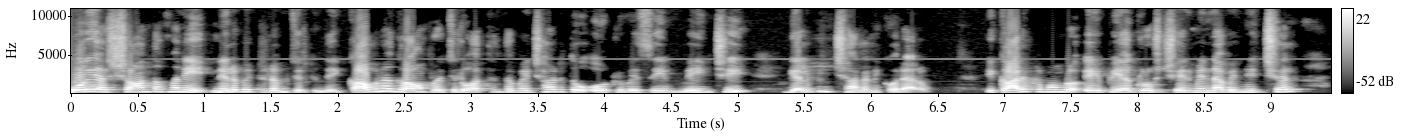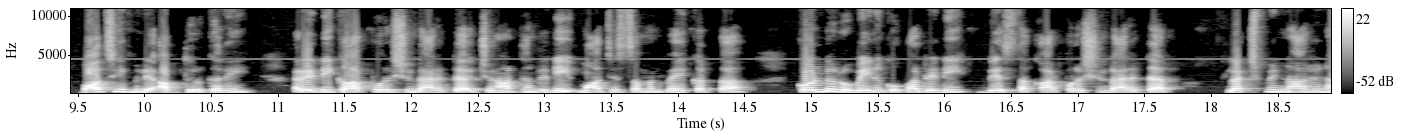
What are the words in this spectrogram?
బోయ శాంతమ్మని నిలబెట్టడం జరిగింది. కావున గ్రామ ప్రజలు అత్యంత మెజారిటీతో ఓట్లు వేసి వేయించి గెలిపించాలని కోరారు. ఈ కార్యక్రమంలో AP Agros chairman Naveen Nichal మాజీ MLA Abdul Gani Reddy corporation director Janardhan Reddy మాజీ సమన్వయకర్త Konduru Venugopal Reddy Besta corporation director Lakshminarayana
